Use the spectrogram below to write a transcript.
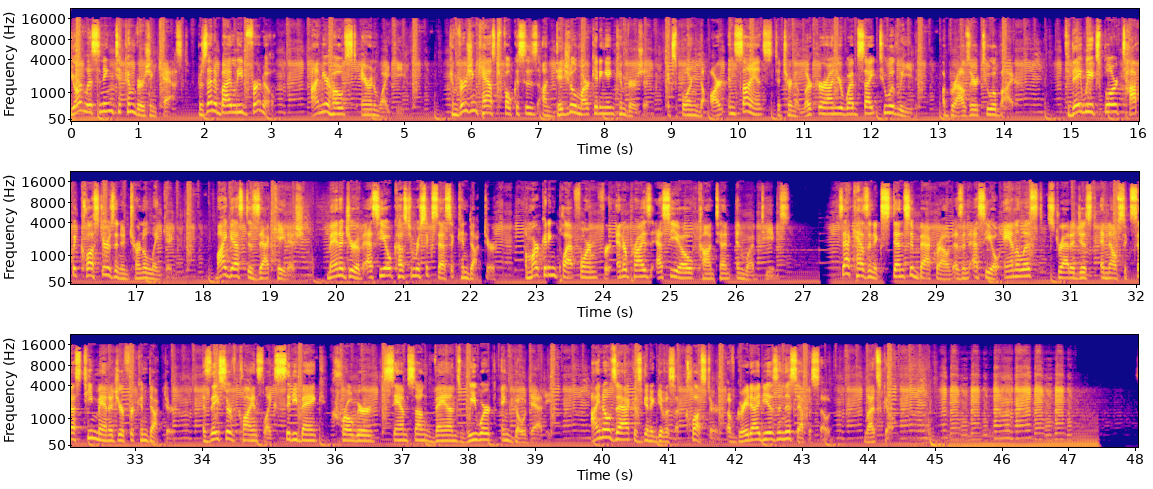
You're listening to Conversion Cast, presented by Leadferno. I'm your host, Aaron Weiche. Conversion Cast focuses on digital marketing and conversion, exploring the art and science to turn a lurker on your website to a lead, a browser to a buyer. Today, we explore topic clusters and internal linking. My guest is Zack Kadish, manager of SEO customer success at Conductor, a marketing platform for enterprise SEO, content, and web teams. Zack has an extensive background as an SEO analyst, strategist, and now success team manager for Conductor, as they serve clients like Citibank, Kroger, Samsung, Vans, WeWork, and GoDaddy. I know Zack is going to give us a cluster of great ideas in this episode. Let's go.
